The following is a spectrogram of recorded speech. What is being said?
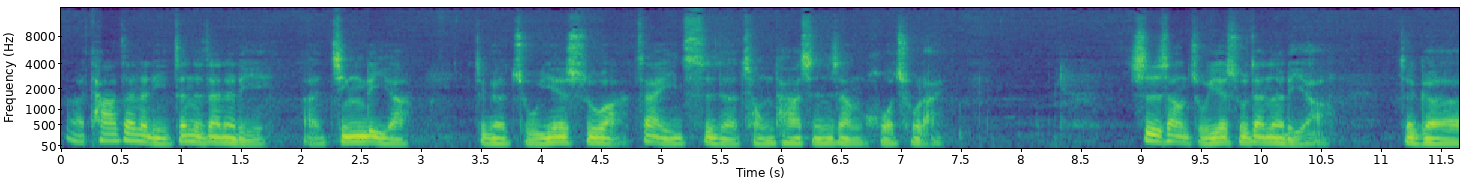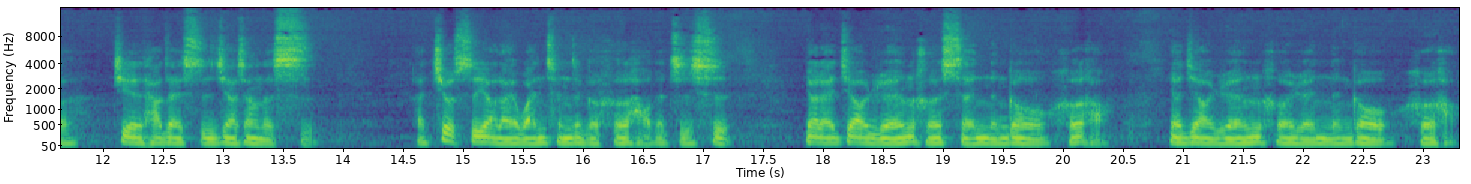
呃，他在那里真的在那里啊经历啊，这个主耶稣啊再一次的从他身上活出来。事实上，主耶稣在那里啊，这个借他在十字架上的死，啊，就是要来完成这个和好的指示，要来叫人和神能够和好，要叫人和人能够和好。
